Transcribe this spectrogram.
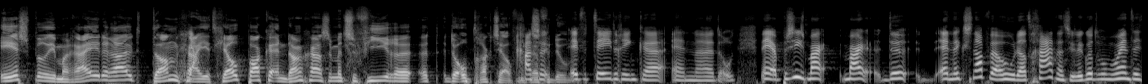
Eerst speel je Marije eruit, dan ga Ja. je het geld pakken en dan gaan ze met z'n vieren het, de opdracht zelf gaan ze even doen. even thee drinken en eh de, op- nee ja precies maar maar de en ik snap wel hoe dat gaat natuurlijk want op het moment dat,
